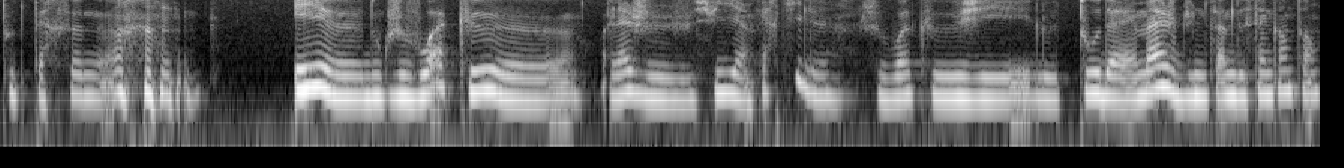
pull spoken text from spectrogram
toute personne. et euh, donc je vois que là, je, je, suis infertile. Je vois que j'ai le taux d'AMH d'une femme de 50 ans,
